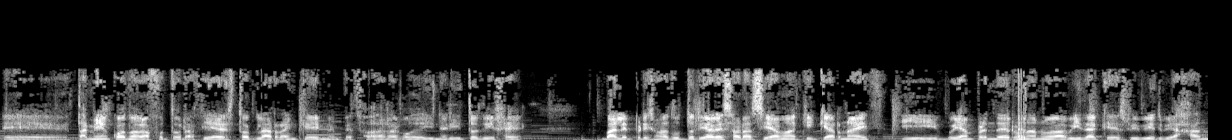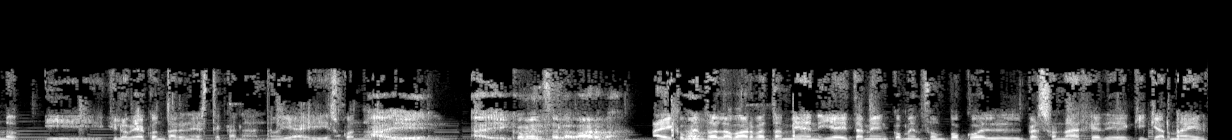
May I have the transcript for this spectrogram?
eh, también cuando la fotografía de stock la arranqué y me empezó a dar algo de dinerito, dije, vale, Prisma Tutoriales ahora se llama Kiki Arnaiz y voy a emprender una nueva vida que es vivir viajando y, lo voy a contar en este canal, ¿no? Y ahí es cuando... Ahí, ahí comenzó la barba. Ahí comenzó la barba también y ahí también comenzó un poco el personaje de Kiki Arnaiz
